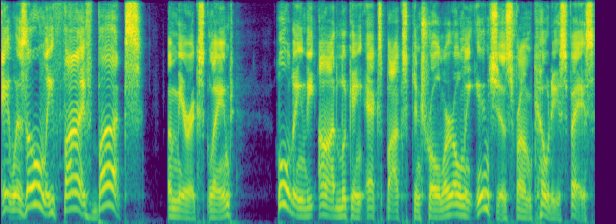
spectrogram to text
It was only five bucks, Amir exclaimed, holding the odd-looking Xbox controller only inches from Cody's face.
